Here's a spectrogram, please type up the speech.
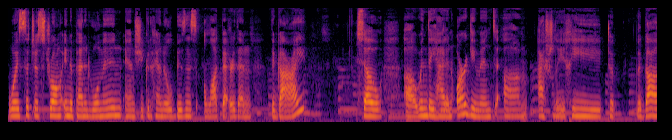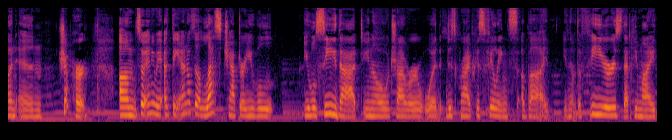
was such a strong, independent woman and she could handle business a lot better than the guy. So, uh, when they had an argument, um, actually, he took the gun and shot her. Um, so anyway, at the end of the last chapter, you will you will see that you know Trevor would describe his feelings about you know the fears that he might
